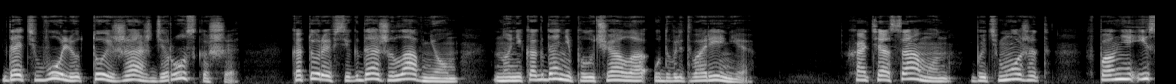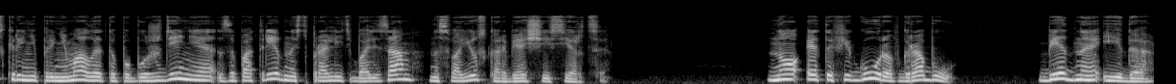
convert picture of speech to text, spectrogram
дать волю той жажде роскоши, которая всегда жила в нем, но никогда не получала удовлетворения. Хотя сам он, быть может, вполне искренне принимал это побуждение за потребность пролить бальзам на свое скорбящее сердце. Но эта фигура в гробу, бедная Ида,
